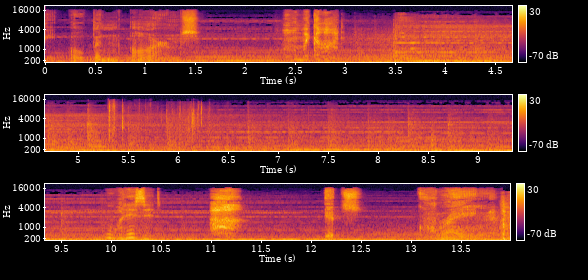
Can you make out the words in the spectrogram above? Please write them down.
The open arms. Oh my god. What is it? It's Crane.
